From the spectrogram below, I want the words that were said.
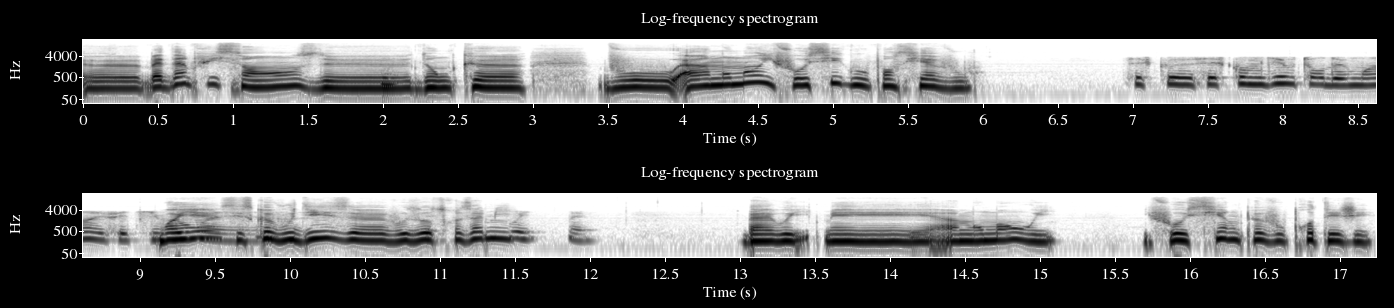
euh, bah, d'impuissance. De Mm. donc, euh, vous, à un moment, il faut aussi que vous pensiez à vous. C'est ce que c'est ce qu'on me dit autour de moi Vous effectivement. voyez, et- c'est ce que vous disent euh, vos autres amis. Oui, oui. Bah oui, mais à un moment, oui, il faut aussi un peu vous protéger.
